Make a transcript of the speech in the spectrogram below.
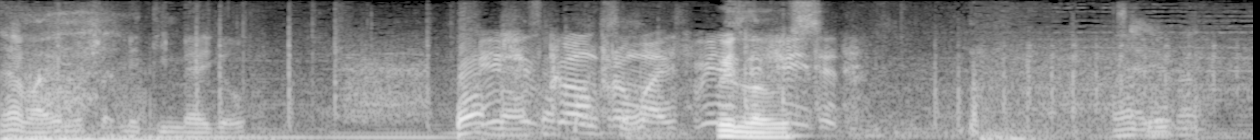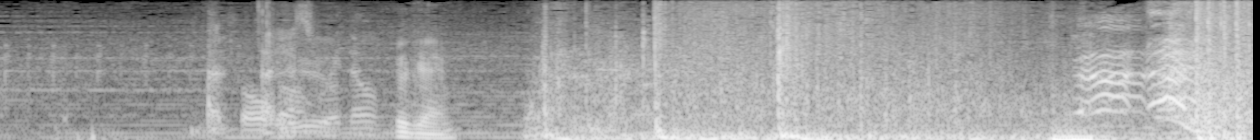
Yeah, maar je moet met die teammate go. Mission compromised. We, We are lose. defeated. Dat is goed nou. Good game. Have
